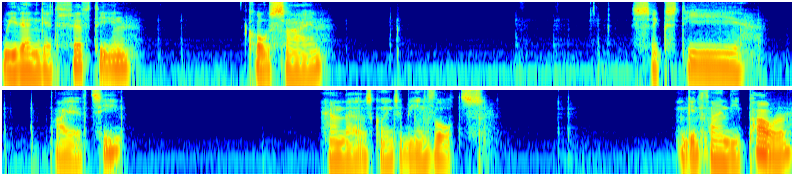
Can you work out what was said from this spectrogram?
we then get 15 cosine 60 pi of t and that is going to be in volts. We can find the power.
